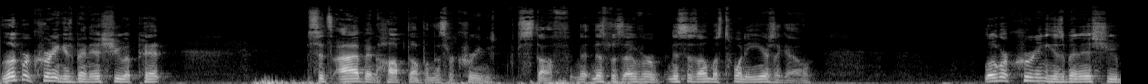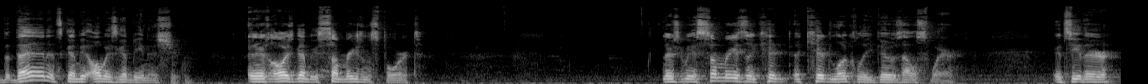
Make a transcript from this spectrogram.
Local recruiting has been an issue at Pitt since I've been hopped up on this recruiting stuff. This was over. This is almost 20 years ago. Local recruiting has been an issue, but then it's going to be always going to be an issue, and there's always going to be some reasons for it. There's going to be some reason a kid a kid locally goes elsewhere. It's either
